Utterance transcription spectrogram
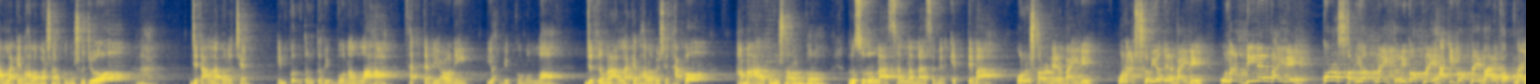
আল্লাহকে ভালোবাসার কোনো সুযোগ না যেটা আল্লাহ বলেছেন ইনকুন্তুম তো হিব্বন আল্লাহ ফাত্তাবিউনি ইহবিবকুমুল্লাহ যদি তোমরা আল্লাহকে ভালোবেসে থাকো, আমার অনুসরণ করো। রসুল্লাহ সাল্লাহ আসলামের এত্তেবা অনুসরণের বাইরে, ওনার শরীয়তের বাইরে, ওনার দিনের বাইরে কোনো শরীয়ত নাই, তরিকত নাই, হাকিকত নাই, মারেফত নাই,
